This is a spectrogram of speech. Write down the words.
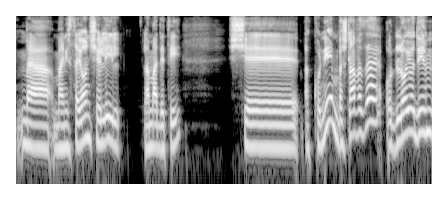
מה, מהניסיון שלי למדתי, שהקונים בשלב הזה עוד לא יודעים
